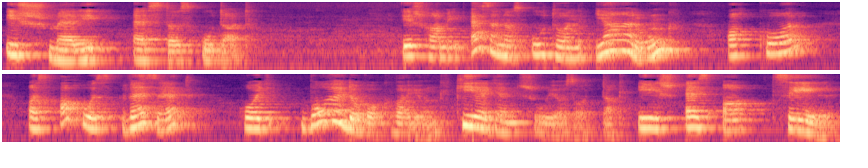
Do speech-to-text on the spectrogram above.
ismeri ezt az utat. És ha mi ezen az úton járunk, akkor az ahhoz vezet, hogy boldogok vagyunk, kiegyensúlyozottak, és ez a cél.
